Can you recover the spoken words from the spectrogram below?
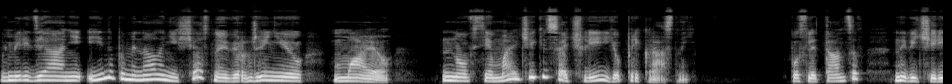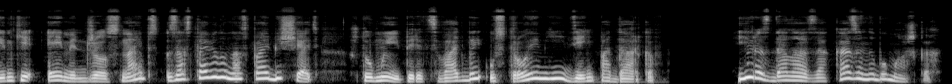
в Меридиане, и напоминала несчастную Вирджинию Майо, но все мальчики сочли ее прекрасной. После танцев на вечеринке Эми Джо Снайпс заставила нас пообещать, что мы перед свадьбой устроим ей день подарков. И раздала заказы на бумажках.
